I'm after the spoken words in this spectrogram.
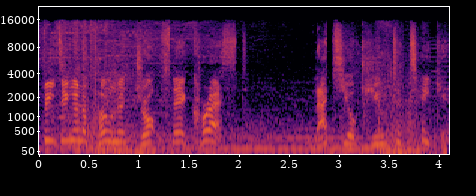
defeating an opponent drops their crest. That's your cue to take it.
